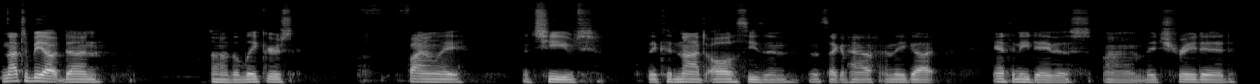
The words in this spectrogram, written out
not to be outdone, uh, the Lakers finally achieved what they could not all season in the second half, and they got Anthony Davis. Um, they traded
